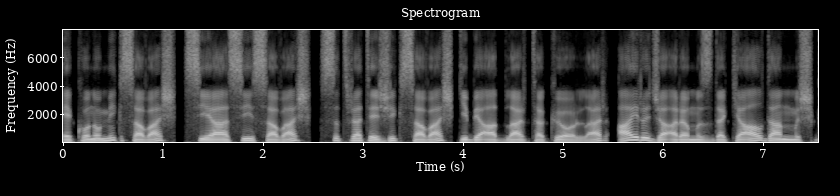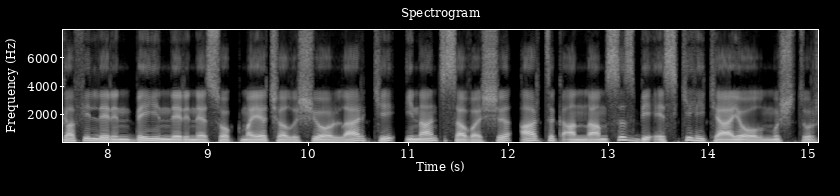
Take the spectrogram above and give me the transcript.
ekonomik savaş, siyasi savaş, stratejik savaş gibi adlar takıyorlar, ayrıca aramızdaki aldanmış gafillerin beyinlerine sokmaya çalışıyorlar ki, inanç savaşı, artık anlamsız bir eski hikaye olmuştur,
